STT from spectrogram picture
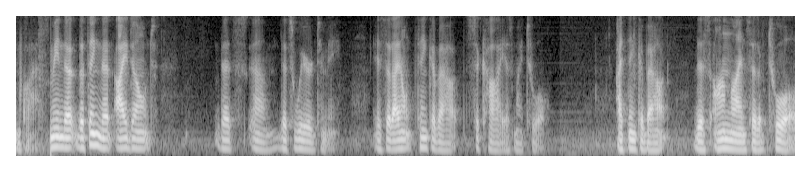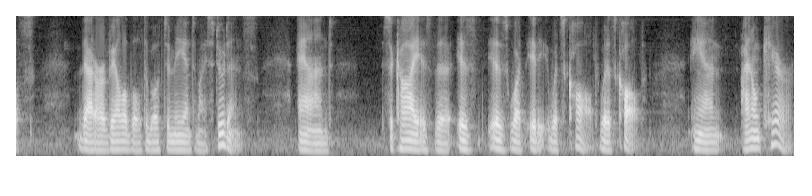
in class. I mean, the, the thing that I don't, that's, um, that's weird to me, is that I don't think about Sakai as my tool. I think about this online set of tools that are available to both to me and to my students. And Sakai is, the, is, is what it, what's called, what it's called and I don't care.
